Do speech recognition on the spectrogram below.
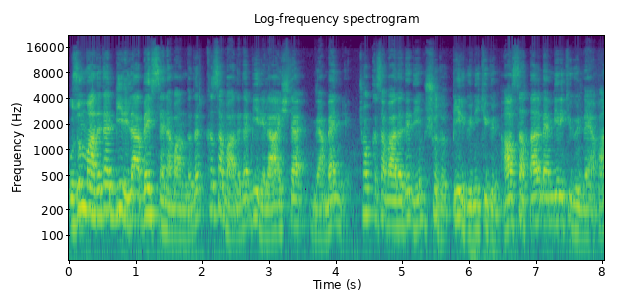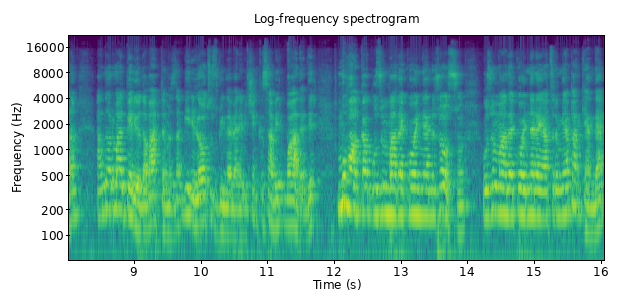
Uzun vadede 1 ila 5 sene bandıdır. Kısa vadede 1 ila işte yani ben çok kısa vade dediğim şudur. 1 gün 2 gün. Al satları ben 1-2 günde yaparım. Ha, normal periyoda baktığımızda 1 ila 30 günde benim için kısa bir vadedir. Muhakkak uzun vade coinleriniz olsun. Uzun vade coinlere yatırım yaparken de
